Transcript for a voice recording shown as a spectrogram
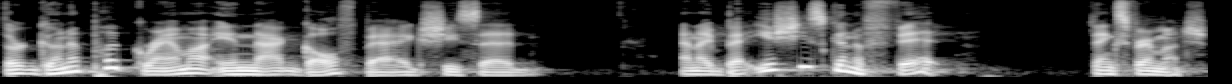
They're gonna put Grandma in that golf bag, she said. And I bet you she's gonna fit. Thanks very much.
